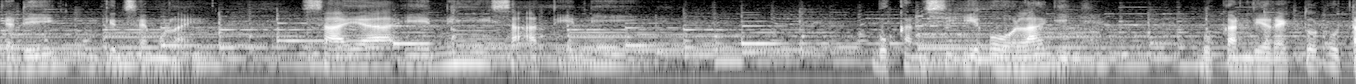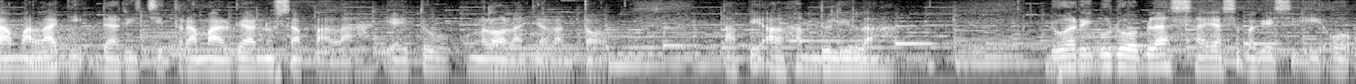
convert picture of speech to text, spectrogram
Jadi mungkin saya mulai. Saya ini saat ini bukan CEO lagi, bukan direktur utama lagi dari Citra Marga Nusapala, yaitu pengelola jalan tol. Tapi Alhamdulillah, 2012 saya sebagai CEO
